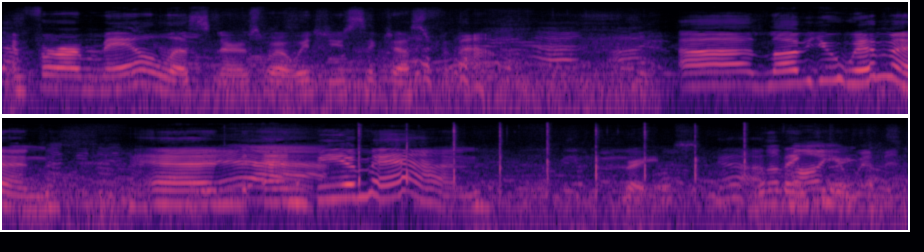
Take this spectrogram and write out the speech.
And for our male listeners, what would you suggest for them? Uh, love your women and and be a man. Great. Yeah, love thank all you. your women.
